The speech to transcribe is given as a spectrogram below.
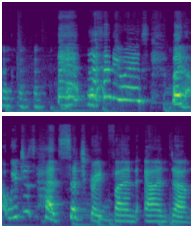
Anyways, but we just had such great fun, and um,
